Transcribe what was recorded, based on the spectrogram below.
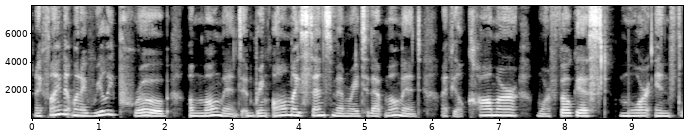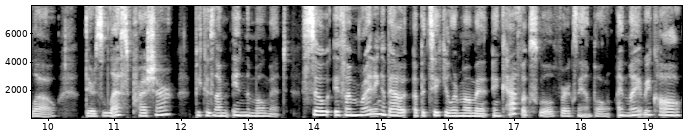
And I find that when I really probe a moment and bring all my sense memory to that moment, I feel calmer, more focused, more in flow. There's less pressure because I'm in the moment. So, if I'm writing about a particular moment in Catholic school, for example, I might recall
